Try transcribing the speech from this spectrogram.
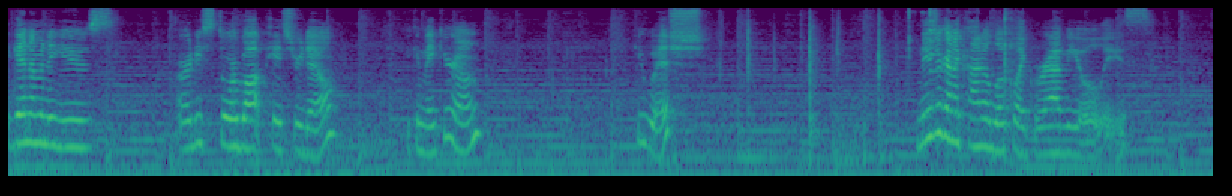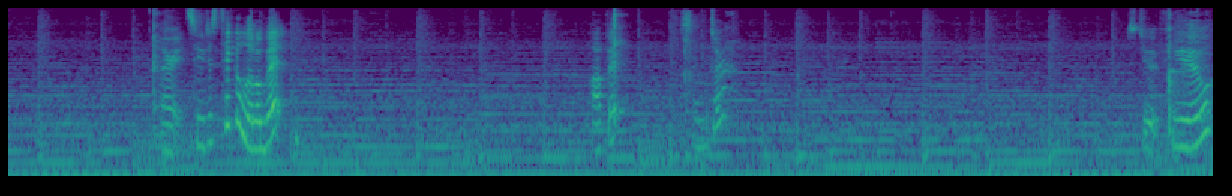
Again, I'm going to use already store-bought pastry dough. You can make your own you wish. These are gonna kind of look like raviolis. All right, so you just take a little bit, pop it center. Just do a few.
